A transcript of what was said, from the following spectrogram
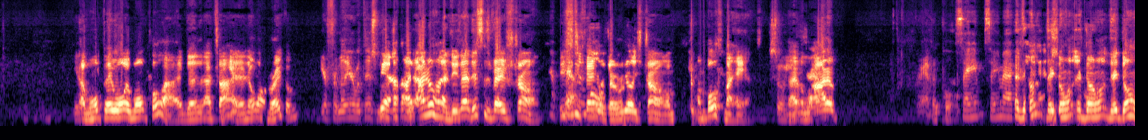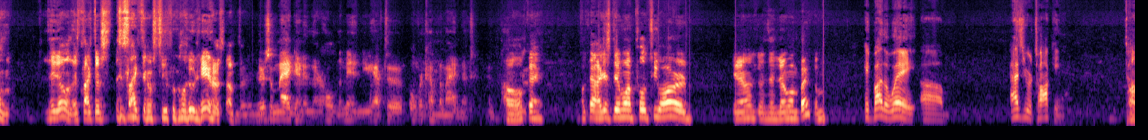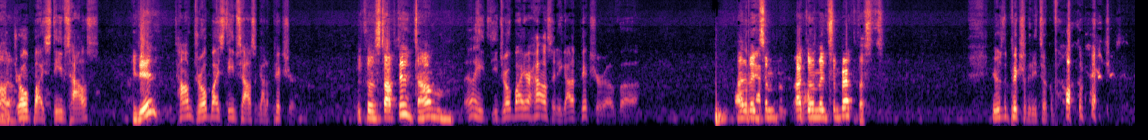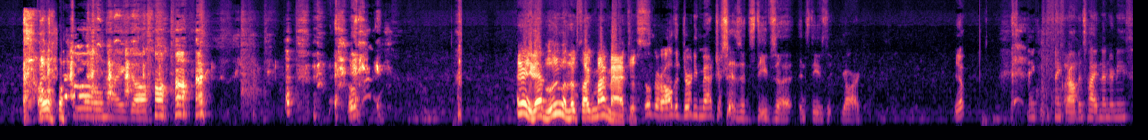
You know, I won't. They won't. It won't pull out. It- I tried. I don't want to break them. you're familiar with this? Yeah, I, I know how to do that. This is very strong. These Yeah. two fingers are really strong on, on both my hands. So you I have a lot of grab and pull. same same They action. don't. They don't. They don't. They don't. They don't. It's like there's. It's like they're super glued in or something. There's a magnet in there holding them in. You have to overcome the magnet and Oh, okay. Okay. I just didn't want to pull too hard, you know, because I don't want to break them. Hey, by the way, um, as you were talking, Tom Oh, no. drove by Steve's house. He did? Tom drove by Steve's house and got a picture. You could have stopped in, Tom. Well, he, he drove by your house and he got a picture of. Uh, I'd have made some. I could have made some breakfasts. here's the picture that he took of all the matches. Oh, Oh my god. hey, that blue one looks like my mattress. Those are all the dirty mattresses in Steve's uh, in Steve's yard. Yep. think think Robin's hiding underneath.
